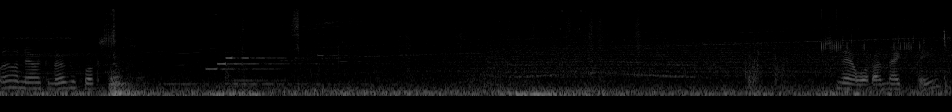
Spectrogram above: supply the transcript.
Well, now I can overclock stuff. Now what I make these?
